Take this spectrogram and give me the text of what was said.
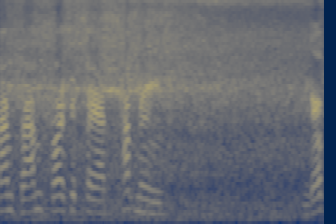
รามสามซอยสิบแปดทับหนึ่งนี่ครับ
